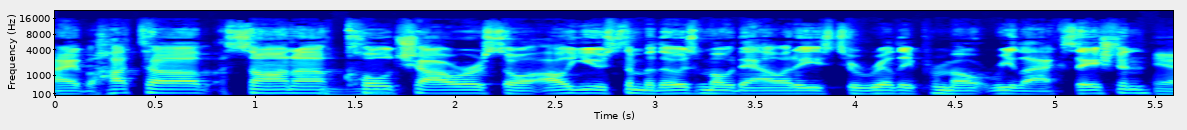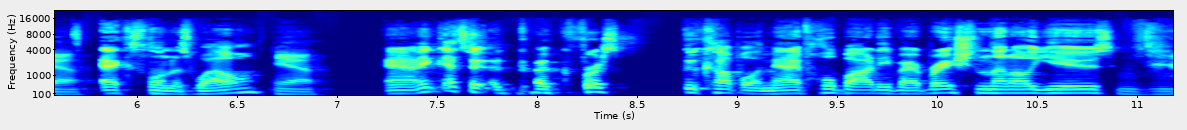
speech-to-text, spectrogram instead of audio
I have a hot tub, a sauna, Mhm. cold shower. So I'll use some of those modalities to really promote relaxation. Yeah. Excellent as well. Yeah. And I think that's a, a first good couple. I mean, I have whole body vibration that I'll use, hmm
